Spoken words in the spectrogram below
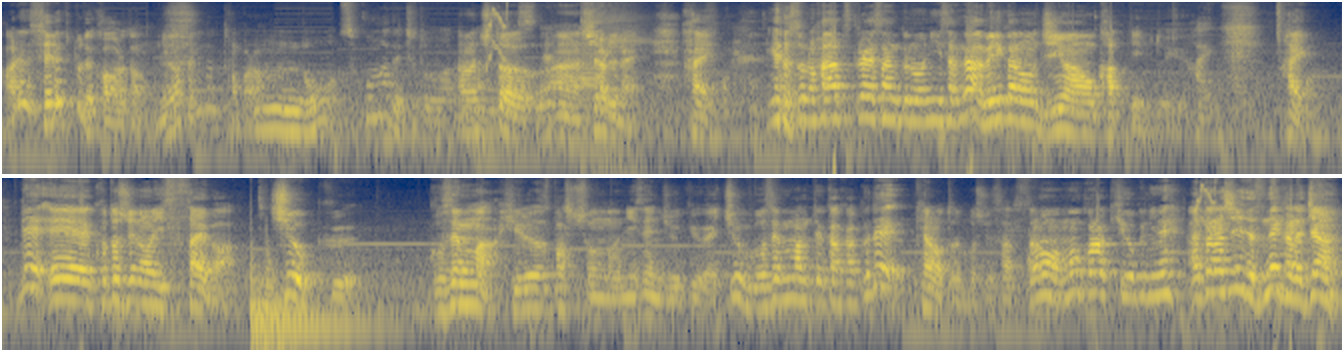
あれ？セレクトで買われたの？庭先だったのかな、うんどうそこまでちょっとわからあないちょっと、あ調べない。はい。けどそのハーツクライ3区のお兄さんがアメリカの G1 を勝っているという。はい。はい。で、えー今年の一歳馬、1億5000万、ヒルズパッションの2019が1億5000万という価格でキャロットで募集されてたのも、もうこれは記憶にね、新しいですね、金ちゃん。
